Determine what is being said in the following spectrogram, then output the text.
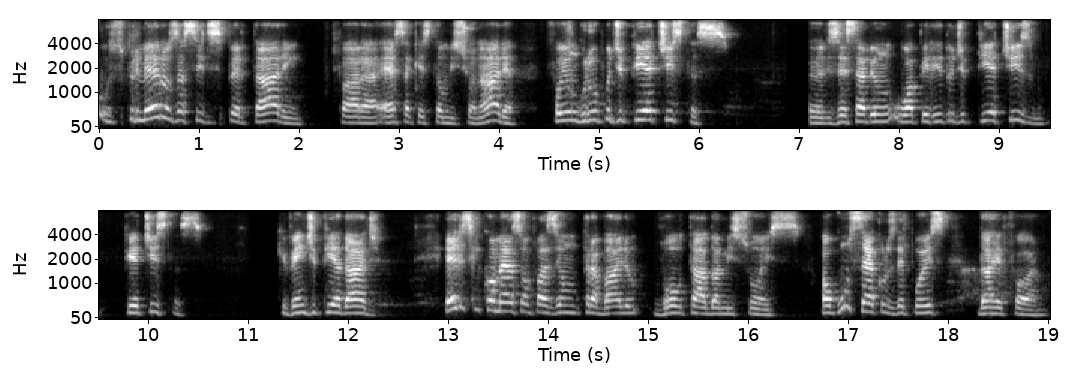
os primeiros a se despertarem para essa questão missionária foi um grupo de pietistas. Eles recebem o apelido de pietismo, pietistas, que vem de piedade. Eles que começam a fazer um trabalho voltado a missões alguns séculos depois da reforma.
